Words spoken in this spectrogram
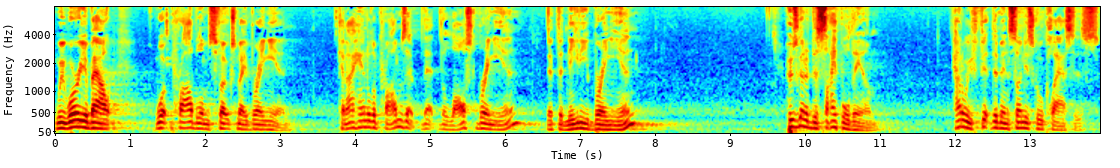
We worry about what problems folks may bring in. Can I handle the problems that, that the lost bring in, that the needy bring in? Who's going to disciple them? How do we fit them in Sunday school classes?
